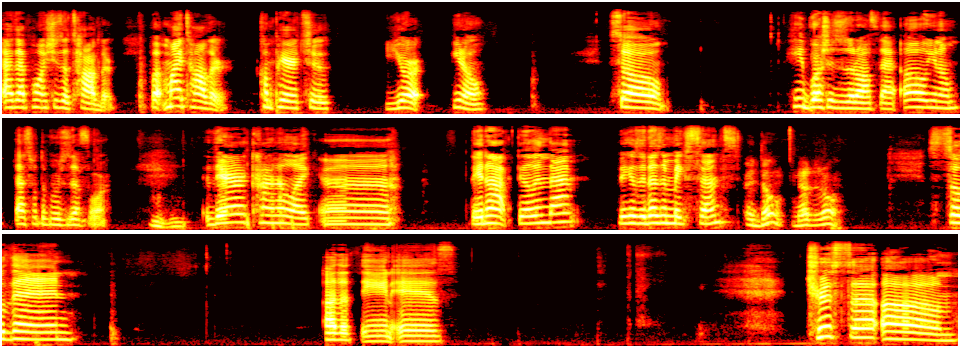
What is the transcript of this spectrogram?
at that point, she's a toddler, but my toddler compared to your, you know. So he brushes it off that oh, you know, that's what the bruises are for hmm they're kind of like, uh, they're not feeling that because it doesn't make sense. I don't. Not at all. So then, other thing is, Trista um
